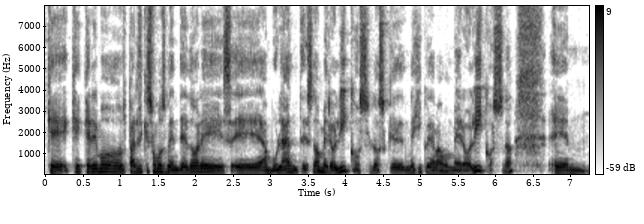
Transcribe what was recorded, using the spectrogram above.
que, que queremos, parece que somos vendedores eh, ambulantes, ¿no? Merolicos, los que en México llamamos merolicos, ¿no? Em,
